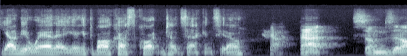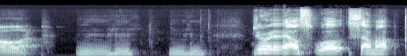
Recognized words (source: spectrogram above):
you got to be aware that you got to get the ball across the court in 10 seconds, you know? Yeah. That sums it all up. Mm-hmm. Mm-hmm. Do you know what else will sum up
